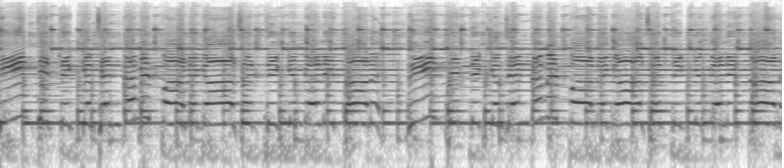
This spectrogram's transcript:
தீத்தித்திக்கும் செந்தமிப்பான காசத்திக்கும் கணித்தான் தீத்தித்திக்கும் செந்தமிப்பான காசத்திக்கும் கணித்தான்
